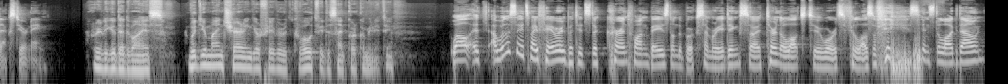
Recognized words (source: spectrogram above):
next to your name. Really good advice. Would you mind sharing your favorite quote with the Sitecore community? Well, I wouldn't say it's my favorite, but it's the current one based on the books I'm reading. So I turn a lot towards philosophy since the lockdown.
